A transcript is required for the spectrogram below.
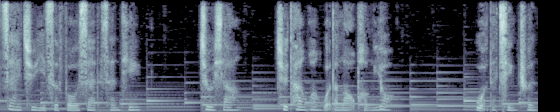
再去一次佛赛的餐厅，就像去探望我的老朋友，我的青春。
